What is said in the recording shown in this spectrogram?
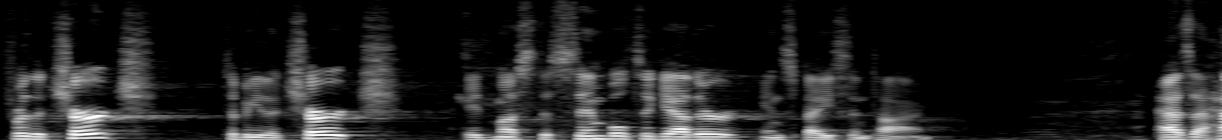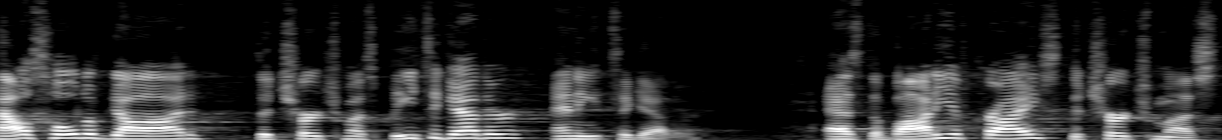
for the church to be the church, it must assemble together in space and time. As a household of God, the church must be together and eat together. As the body of Christ, the church must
